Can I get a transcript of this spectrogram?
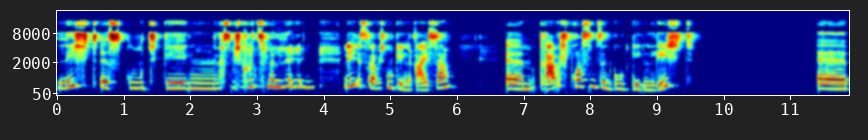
Licht ist gut gegen. Lass mich kurz mal legen. Licht ist, glaube ich, gut gegen Reißer. Ähm, Grabesprossen sind gut gegen Licht. Äh,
